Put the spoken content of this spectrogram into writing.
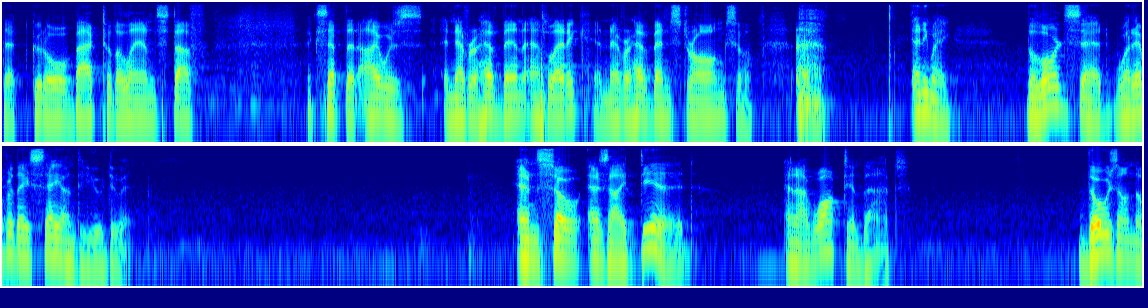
that good old back to the land stuff. Except that I was never have been athletic and never have been strong. So, anyway, the Lord said, Whatever they say unto you, do it. And so, as I did, and I walked in that, those on the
